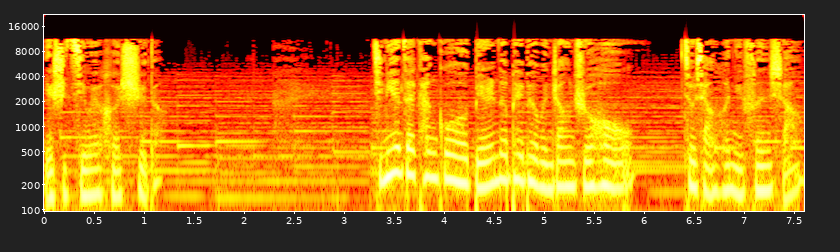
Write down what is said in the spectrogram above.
也是极为合适的。今天在看过别人的配配文章之后，就想和你分享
